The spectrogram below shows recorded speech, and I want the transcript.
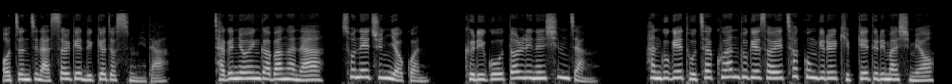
어쩐지 낯설게 느껴졌습니다. 작은 여행 가방 하나, 손에 쥔 여권, 그리고 떨리는 심장. 한국에 도착 후 한국에서의 첫 공기를 깊게 들이마시며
